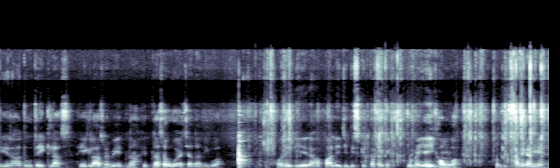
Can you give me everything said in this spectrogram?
तो ये रहा दूध एक गिलास। एक गिलास में भी इतना इतना सा हुआ है, ज़्यादा नहीं हुआ। और एक ये रहा पाले जी बिस्किट का पैकेट जो मैं यही खाऊँगा। और कुछ खाने का नहीं है।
